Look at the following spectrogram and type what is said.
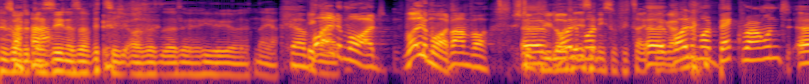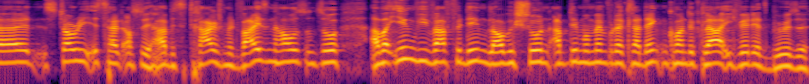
ihr solltet das sehen, das sah witzig aus. Also, also, hier, hier, naja. Ja. Voldemort! Voldemort! waren wir. Stimmt, für die Leute ist ja nicht so viel Zeit äh, vergangen. Voldemort Background äh, Story ist halt auch so, ja, bisschen tragisch mit Waisenhaus und so, aber irgendwie war für den, glaube ich, schon ab dem Moment, wo der klar denken konnte, klar, ich werde jetzt böse.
